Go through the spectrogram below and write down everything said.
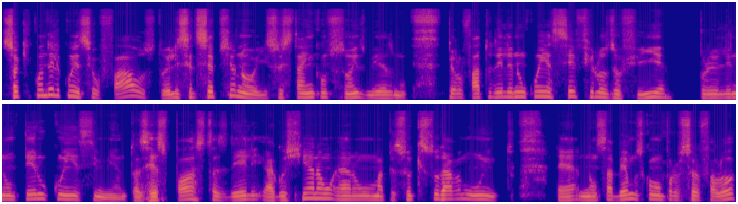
Só que quando ele conheceu Fausto, ele se decepcionou, isso está em Confissões mesmo, pelo fato dele não conhecer conhecer filosofia, por ele não ter o conhecimento. As respostas dele, Agostinho era, um, era uma pessoa que estudava muito. Né? Não sabemos, como o professor falou,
